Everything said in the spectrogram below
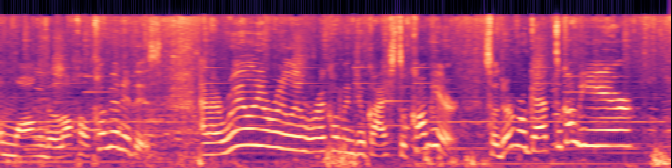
among the local communities. And I really, really recommend you guys to come here. So don't forget to come here.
